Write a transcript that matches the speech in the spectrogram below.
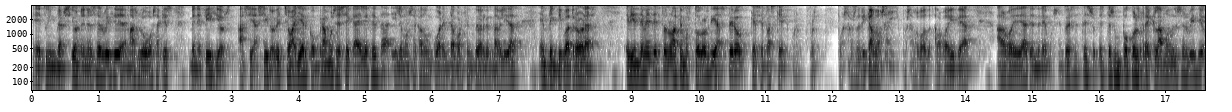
eh, tu inversión en el servicio y además luego saques beneficios. Así ha sido. De hecho, ayer compramos SKLZ y le hemos sacado un 40% de rentabilidad en 24 horas. Evidentemente esto no lo hacemos todos los días, pero que sepas que pues, pues nos dedicamos a ello, pues algo, algo, de idea, algo de idea tendremos. Entonces este es, este es, un poco el reclamo del servicio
